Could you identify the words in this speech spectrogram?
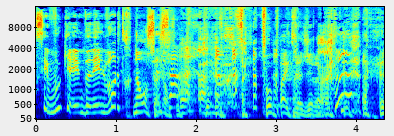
c'est vous qui allez me donner le vôtre. Non, ça, C'est non, faut, faut- faut pas exagérer.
